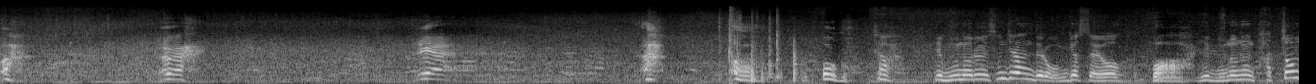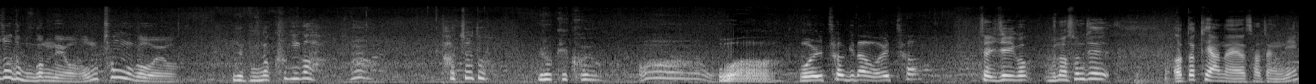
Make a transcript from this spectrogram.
아, 아, 야, 아, 어, 어구. 자, 이제 문어를 손질하는 대로 옮겼어요. 와, 이 문어는 다 쪄져도 무겁네요. 엄청 무거워요. 이 문어 크기가 헉, 다 쪄도 이렇게 커요. 와, 월척이다, 월척. 자, 이제 이거 문어 손질 어떻게 하나요, 사장님?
